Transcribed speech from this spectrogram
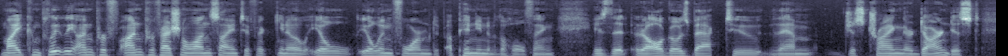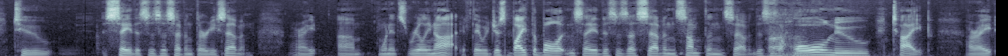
my completely unprof- unprofessional, unscientific, you know, ill ill informed opinion of the whole thing is that it all goes back to them just trying their darndest to say this is a 737. All right, um, when it's really not. If they would just bite the bullet and say this is a seven something seven, this is a whole new type. All right.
